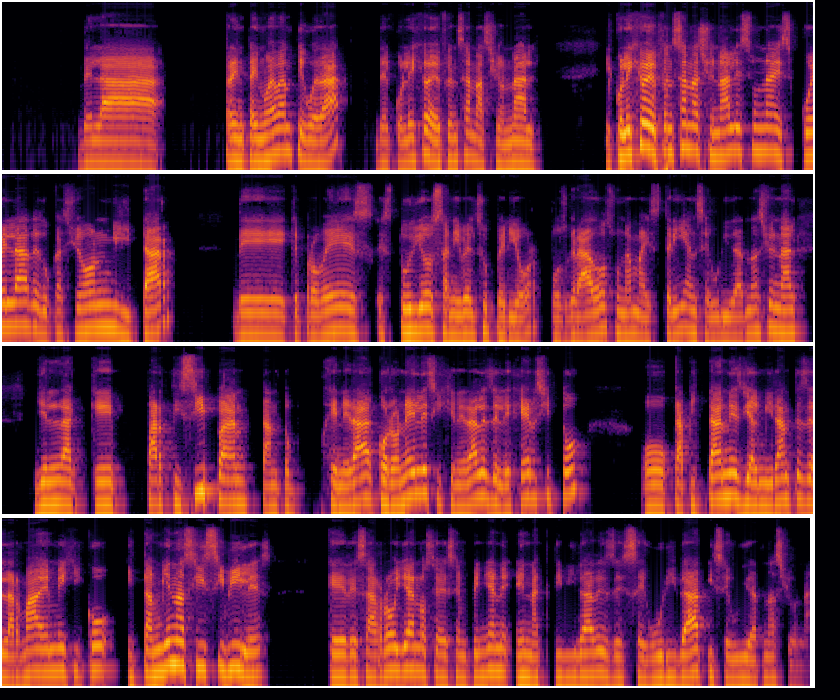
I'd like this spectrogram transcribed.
de la 39 antigüedad del Colegio de Defensa Nacional. El Colegio de Defensa Nacional es una escuela de educación militar de, que provee estudios a nivel superior, posgrados, una maestría en seguridad nacional y en la que participan tanto general, coroneles y generales del ejército o capitanes y almirantes de la Armada de México y también así civiles que desarrollan o se desempeñan en actividades de seguridad y seguridad nacional.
